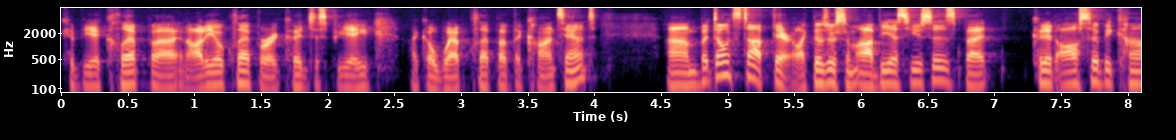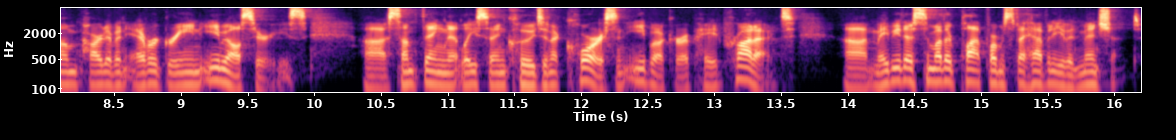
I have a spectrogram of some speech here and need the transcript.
Could be a clip, uh, an audio clip, or it could just be a, like a web clip of the content. Um, but don't stop there. Like those are some obvious uses, but could it also become part of an evergreen email series? Uh, something that Lisa includes in a course, an ebook, or a paid product. Uh, maybe there's some other platforms that I haven't even mentioned.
